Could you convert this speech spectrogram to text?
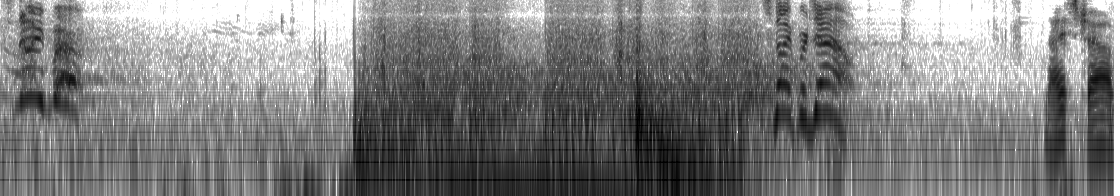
Sniper! Sniper down! Nice job.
